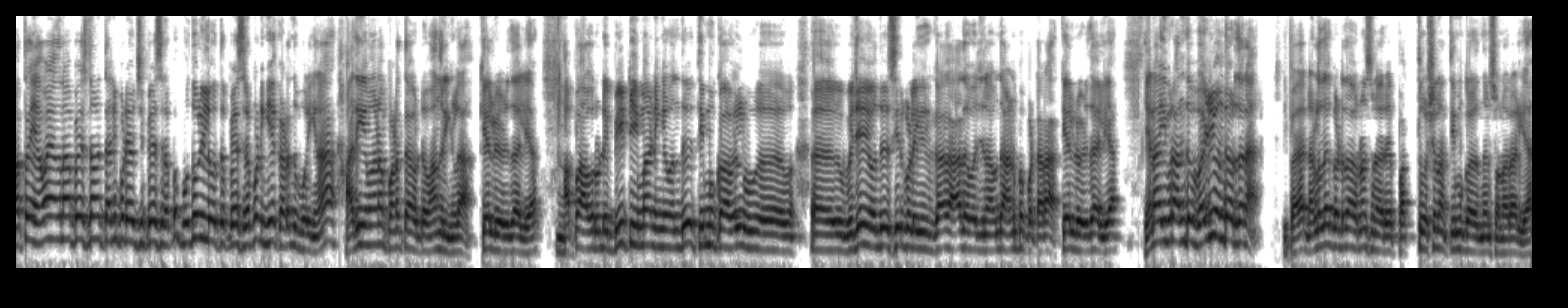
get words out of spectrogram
மத்த எவன் எதனா பேசினாலும் தனிப்படை வச்சு பேசுறப்ப பொது வழியில் ஒருத்தர் பேசுறப்ப நீங்க கடந்து போறீங்கன்னா அதிகமான பணத்தை அவர்கிட்ட வாங்குறீங்களா? கேள்வி எழுதா இல்லையா. அப்ப அவருடைய பி டீமா நீங்க வந்து திமுகவில் விஜய் வந்து சீர்குலைக்காக ஆதவஜனா வந்து அனுப்பப்பட்டாரா? கேள்வி எழுதா இல்லையா? ஏன்னா இவர் அந்த வழி வந்தவர் தானே. இப்ப நல்லதா கெட்டதா அவர் என்ன சொன்னாரு. பத்து வருஷம் நான் திமுக இருந்தேன்னு சொன்னாரா இல்லையா?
